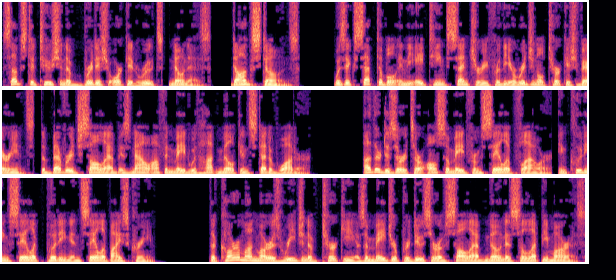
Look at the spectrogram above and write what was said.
Substitution of British orchid roots, known as dogstones, was acceptable in the 18th century for the original Turkish variants. The beverage salab is now often made with hot milk instead of water. Other desserts are also made from salep flour, including salep pudding and salep ice cream. The Kahramanmaras region of Turkey is a major producer of salab known as Salepi Maras.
